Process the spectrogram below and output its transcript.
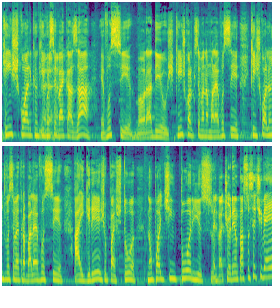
Quem escolhe com quem você vai casar é você. Vai orar a Deus. Quem escolhe que você vai namorar é você. Quem escolhe onde você vai trabalhar é você. A igreja, o pastor, não pode te impor isso. Ele vai te orientar se você tiver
